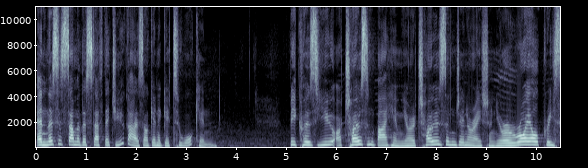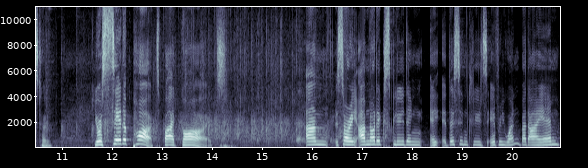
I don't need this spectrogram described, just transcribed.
And this is some of the stuff that you guys are going to get to walk in. Because you are chosen by him. You're a chosen generation. You're a royal priesthood. You're set apart by God. Um, sorry, I'm not excluding, eh, this includes everyone, but I am,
